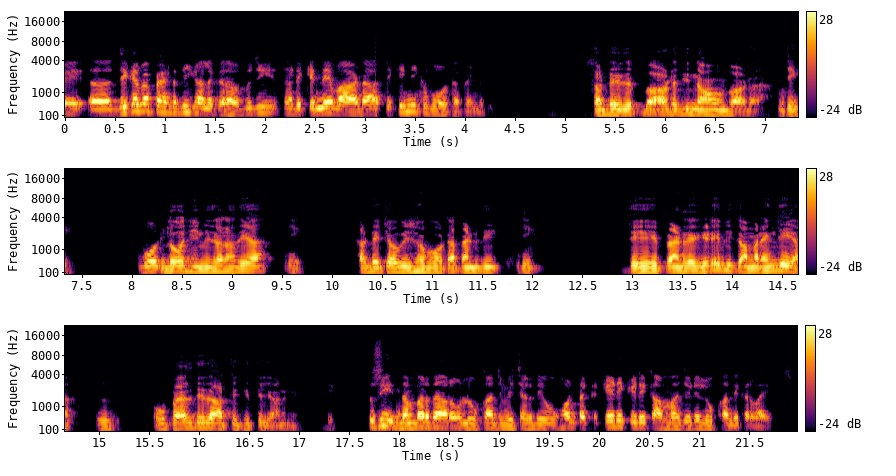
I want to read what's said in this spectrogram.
ਅਹ, ਜੇਕਰ ਮੈਂ ਪਿੰਡ ਦੀ ਗੱਲ ਕਰਾਂ ਬਾਬੂ ਜੀ ਤੁਹਾਡੇ ਕਿੰਨੇ ਵਾਰਡ ਆ ਤੇ ਕਿੰਨੀ ਕੁ ਵੋਟ ਆ ਪਿੰਡ ਦੀ? ਸਾਡੇ ਵਾਰਡ ਜੀ 9 ਵਾਰਡ ਆ। ਜੀ। ਵੋਟ ਦੋ ਜ਼ਿਮੀਂਦਾਰਾਂ ਦੇ ਆ। ਜੀ। ਸਾਡੇ 2400 ਵੋਟ ਆ ਪਿੰਡ ਦੀ। ਜੀ। ਤੇ ਪਿੰਡ ਦੇ ਜਿਹੜੇ ਵੀ ਕੰਮ ਰਹਿੰਦੇ ਆ ਹੂੰ। ਉਹ ਪਹਿਲ ਦੇ ਆਧਾਰ ਤੇ ਕੀਤੇ ਜਾਣਗੇ। ਤੁਸੀਂ ਨੰਬਰਦਾਰ ਹੋ ਲੋਕਾਂ 'ਚ ਵਿਚਰਦੇ ਹੋ ਹੁਣ ਤੱਕ ਕਿਹੜੇ ਕਿਹੜੇ ਕੰਮ ਆ ਜਿਹੜੇ ਲੋਕਾਂ ਦੇ ਕਰਵਾਏ ਤੁਸੀਂ?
